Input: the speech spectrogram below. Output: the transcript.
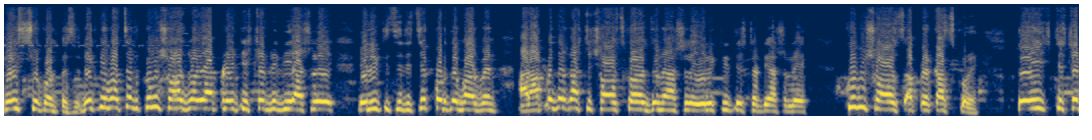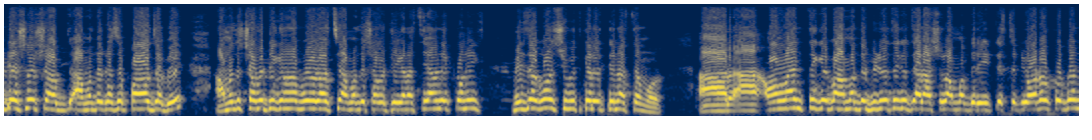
ফেস শো করতেছে। দেখতে পাচ্ছেন, খুবই আপনি এই দিয়ে আসলে ইলেকট্রিসিটি চেক করতে পারবেন। আর আপনাদের সহজ করার জন্য আসলে ইলেকট্রিক আসলে খুবই সহজ আপনার কাজ করে। তো এই আসলে সব আমাদের কাছে পাওয়া যাবে। আমাদের ঠিকানা বলে আছে আমাদের সবার ঠিকানা সিএম ইলেকট্রনিক্স মির্জাগঞ্জ সুবিদকালী তিন নম্বর আর অনলাইন থেকে বা আমাদের ভিডিও থেকে যারা আসলে আমাদের এই টেস্টারটি অর্ডার করবেন,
